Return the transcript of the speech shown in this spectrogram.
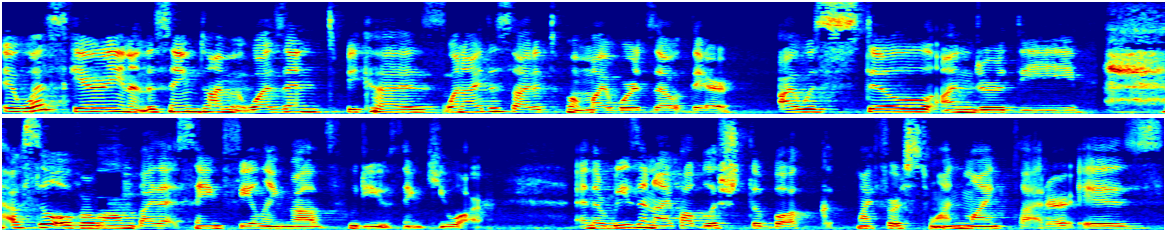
It was scary and at the same time it wasn't because when I decided to put my words out there, I was still under the I was still overwhelmed by that same feeling of who do you think you are? And the reason I published the book, my first one, Mind Platter, is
